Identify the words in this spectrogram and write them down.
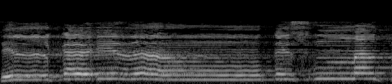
تِلْكَ إِذًا قِسْمَةٌ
